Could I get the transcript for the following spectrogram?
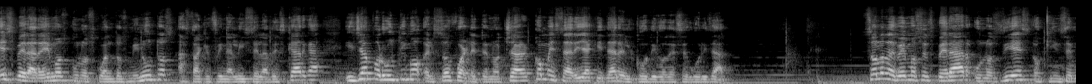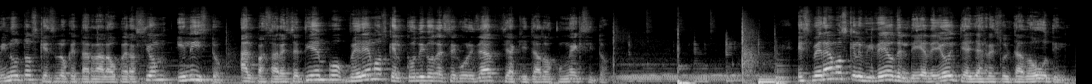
esperaremos unos cuantos minutos hasta que finalice la descarga y ya por último el software de Tenochar comenzaría a quitar el código de seguridad. Solo debemos esperar unos 10 o 15 minutos que es lo que tarda la operación y listo. Al pasar este tiempo veremos que el código de seguridad se ha quitado con éxito. Esperamos que el video del día de hoy te haya resultado útil.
